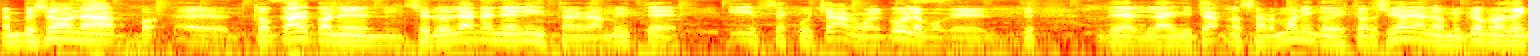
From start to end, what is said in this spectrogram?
empezaron a eh, tocar con el celular en el Instagram, ¿viste? Y se escuchaba como el culo porque de, la guitarra, los armónicos distorsionan, los micrófonos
